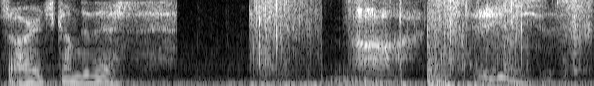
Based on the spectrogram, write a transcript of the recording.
Sorry it's come to this. ah, Jesus.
